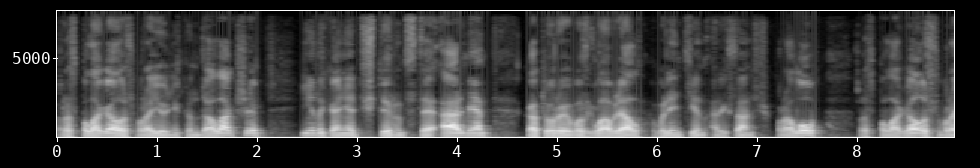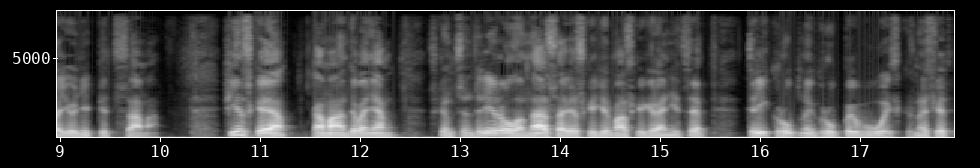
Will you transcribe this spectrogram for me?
располагалась в районе Кандалакши. И, наконец, 14-я армия, которую возглавлял Валентин Александрович Фролов, располагалась в районе Пицама. Финское командование сконцентрировало на советско-германской границе три крупных группы войск. Значит,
